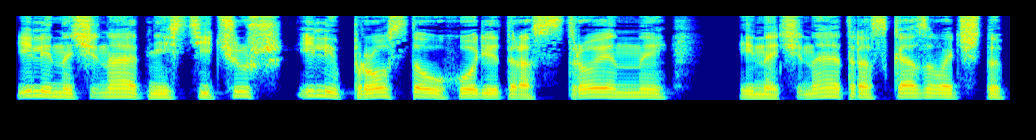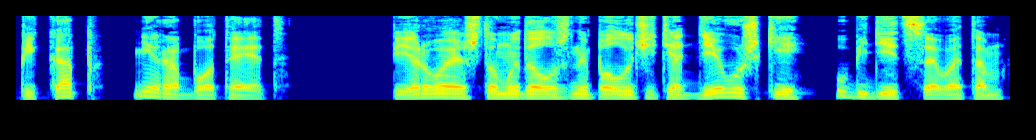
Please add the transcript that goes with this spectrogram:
или начинает нести чушь, или просто уходит расстроенный и начинает рассказывать, что пикап не работает. Первое, что мы должны получить от девушки, убедиться в этом,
